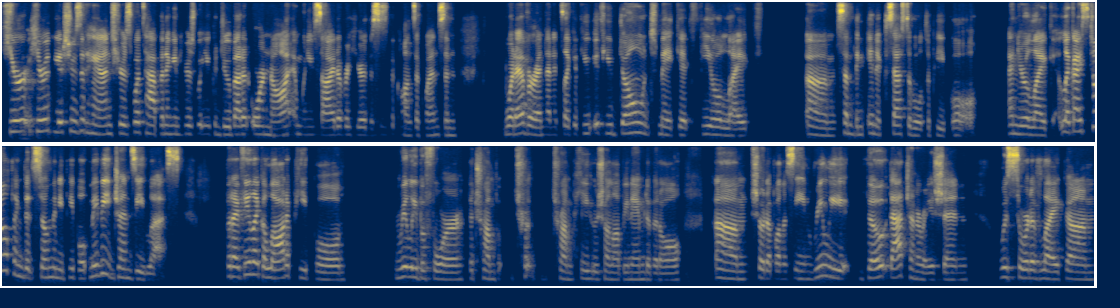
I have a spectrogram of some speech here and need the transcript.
Here, here are the issues at hand. Here's what's happening, and here's what you can do about it or not. And when you side over here, this is the consequence and whatever. And then it's like if you if you don't make it feel like um something inaccessible to people, and you're like like i still think that so many people maybe gen z less but i feel like a lot of people really before the trump tr- trump he who shall not be named of it all um showed up on the scene really though that generation was sort of like um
